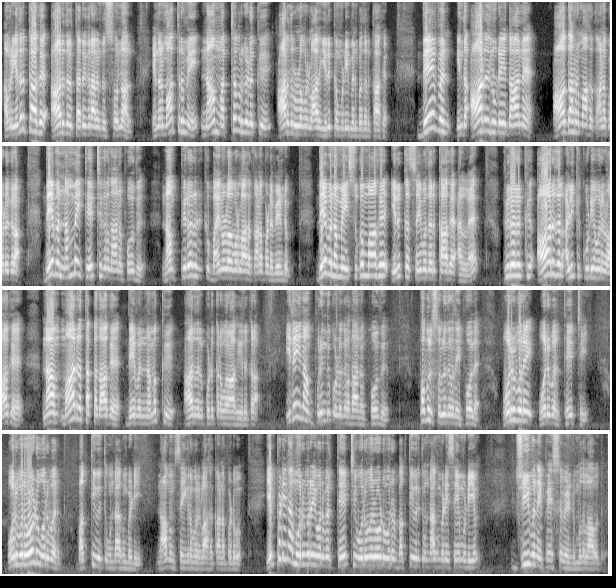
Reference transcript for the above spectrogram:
அவர் எதற்காக ஆறுதல் தருகிறார் என்று சொன்னால் என்றால் மாத்திரமே நாம் மற்றவர்களுக்கு ஆறுதல் உள்ளவர்களாக இருக்க முடியும் என்பதற்காக. தேவன் இந்த ஆறுதலுடையதான ஆதாரமாக காணப்படுகிறார். தேவன் நம்மை தேற்றுகிறதான போது நாம் பிறருக்கு பயனுள்ளவர்களாக காணப்பட வேண்டும். தேவன் நம்மை சுகமாக இருக்க செய்வதற்காக அல்ல பிறருக்கு ஆறுதல் அளிக்கக்கூடியவர்களாக நாம் மாறத்தக்கதாக தேவன் நமக்கு ஆறுதல் கொடுக்கிறவராக இருக்கிறார். இதை நாம் புரிந்து கொள்ளுகிறதான போது பவுல் சொல்லுகிறதை போல ஒருவரை ஒருவர் தேற்றி ஒருவரோடு ஒருவர் பக்தி விருத்து உண்டாகும்படி நாமும் செய்கிறவர்களாக காணப்படுவோம். எப்படி நாம் ஒருவரை ஒருவர் தேற்றி ஒருவரோடு ஒரு பக்தி விருத்தி உண்டாகும்படி செய்ய முடியும்? ஜீவனை பேச வேண்டும் முதலாவது.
